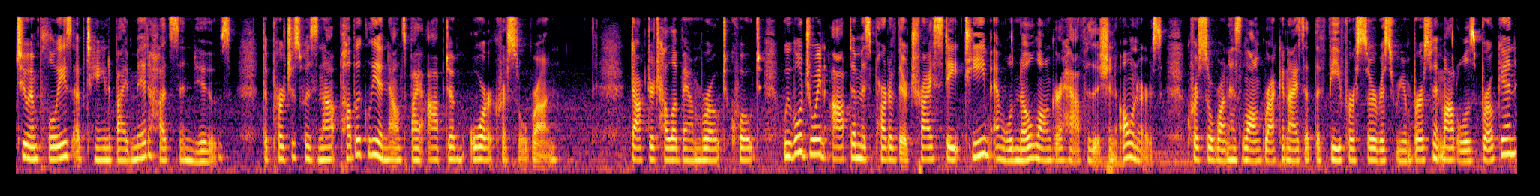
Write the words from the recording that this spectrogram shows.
to employees obtained by Mid Hudson News. The purchase was not publicly announced by Optum or Crystal Run. Dr. Teitelbaum wrote, quote, We will join Optum as part of their tri-state team and will no longer have physician owners. Crystal Run has long recognized that the fee-for-service reimbursement model is broken,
